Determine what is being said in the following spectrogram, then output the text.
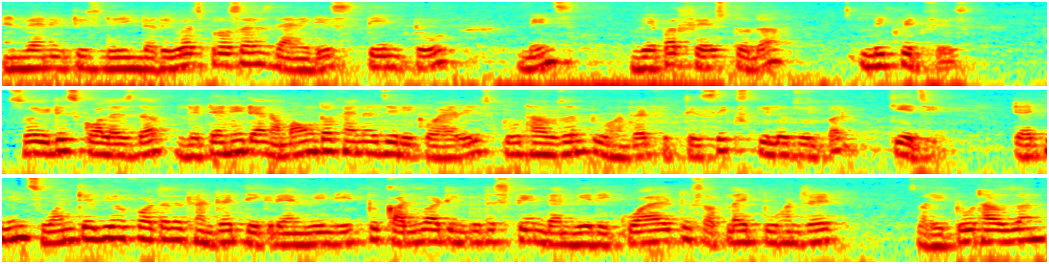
and when it is doing the reverse process then it is steam to means vapor phase to the liquid phase. So it is called as the latent heat and amount of energy required is 2256 kilojoule per kg. That means 1 kg of water at 100 degree and we need to convert into the steam then we require to supply 200 sorry 2000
